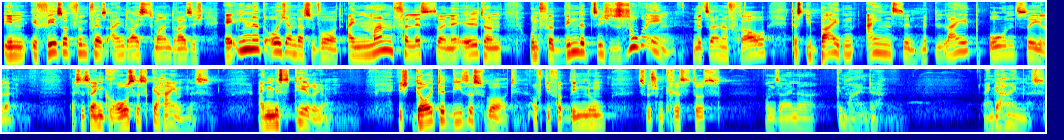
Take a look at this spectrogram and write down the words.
in Epheser 5, Vers 31, 32, erinnert euch an das Wort, ein Mann verlässt seine Eltern und verbindet sich so eng mit seiner Frau, dass die beiden eins sind mit Leib und Seele. Das ist ein großes Geheimnis, ein Mysterium. Ich deute dieses Wort auf die Verbindung zwischen Christus und seiner Gemeinde. Ein Geheimnis.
